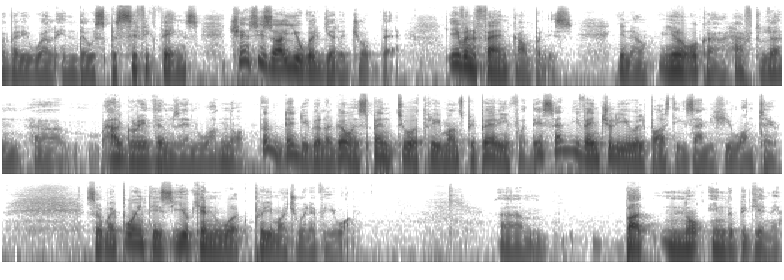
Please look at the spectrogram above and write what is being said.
very well in those specific things chances are you will get a job there even FAANG companies you know, you know, okay, I have to learn uh, algorithms and whatnot. But then you're going to go and spend two or three months preparing for this, and eventually you will pass the exam if you want to. So my point is, you can work pretty much wherever you want, um, but not in the beginning.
